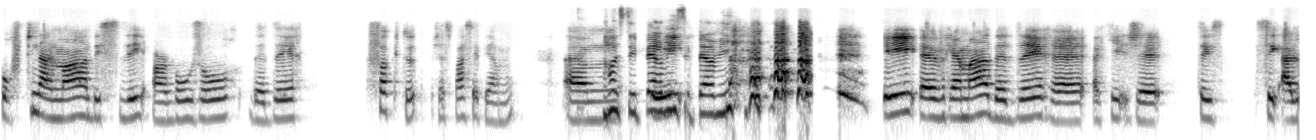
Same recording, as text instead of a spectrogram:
pour finalement décider un beau jour de dire fuck tout. J'espère que c'est permis. Euh, ah, c'est permis, c'est permis. et euh, vraiment de dire euh, OK, je, c'est à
